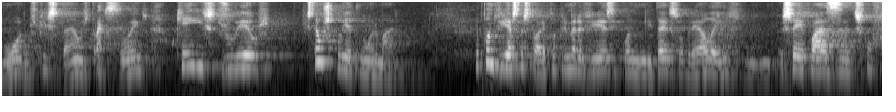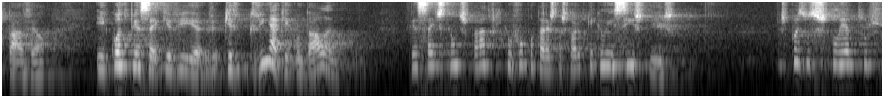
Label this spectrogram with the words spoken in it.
Moros, cristãos, traições, o que é isto, judeus? Isto é um esqueleto num armário. Eu, quando vi esta história pela primeira vez e quando meditei sobre ela, achei-a quase desconfortável. E quando pensei que, havia, que, que vinha aqui contá-la, pensei, isto é um disparate, porque é que eu vou contar esta história, porque é que eu insisto nisto? Mas depois os esqueletos,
